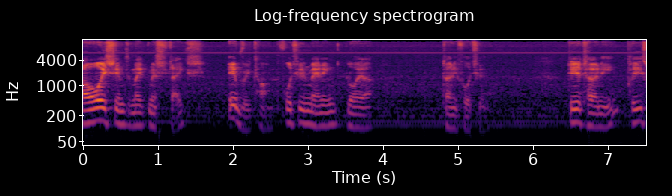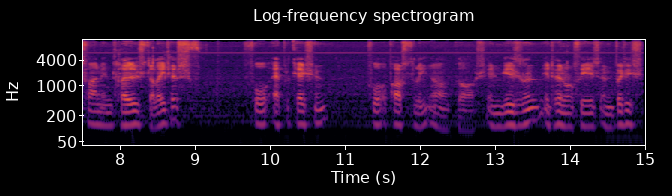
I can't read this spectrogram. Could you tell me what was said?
I always seem to make mistakes, every time. Fortune Manning, lawyer, Tony Fortune. Dear Tony, please find enclosed the latest for application for apostille, oh gosh, in New Zealand, Internal Affairs and British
